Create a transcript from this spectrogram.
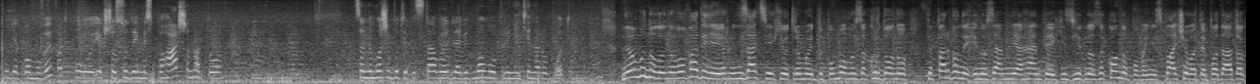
в будь-якому випадку, якщо судимість погашена, то це не може бути підставою для відмови у прийнятті на роботу. Не оминули нововведення і організації, які отримують допомогу за кордону. Тепер вони іноземні агенти, які згідно закону повинні сплачувати податок.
